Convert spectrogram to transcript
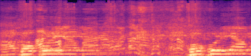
આ ગોકુળિયામાં ગોકુળિયામાં.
